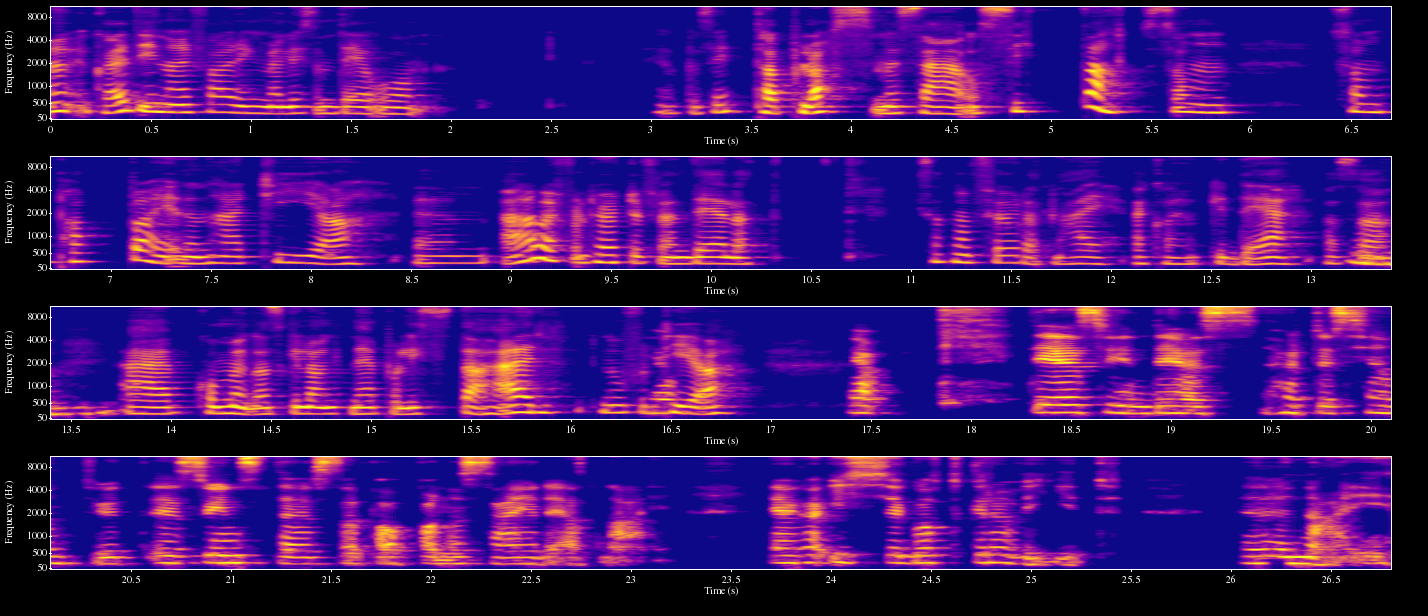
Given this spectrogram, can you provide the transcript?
Men hva er din erfaring med liksom det å si, ta plass med seg og sitte som, som pappa i denne tida? Um, jeg har i hvert fall hørt det fra en del at man føler at nei, jeg kan jo ikke det. Altså, mm. jeg kommer ganske langt ned på lista her nå for ja. tida. Ja. Det, synd, det hørtes kjent ut. Jeg syns det så pappaene sier det at nei, jeg har ikke gått gravid. Eh, nei,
